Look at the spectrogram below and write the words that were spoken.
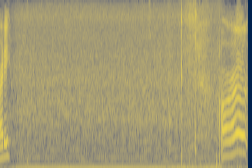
Ready? All right.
